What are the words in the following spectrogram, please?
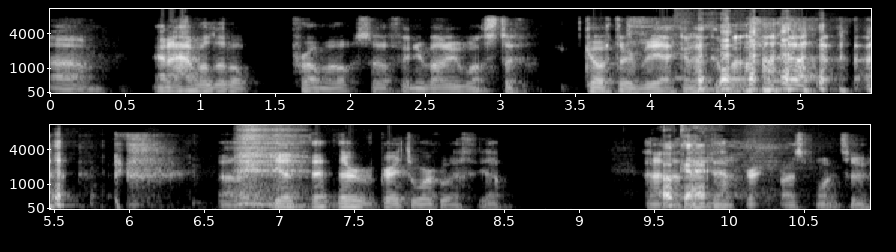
Um, and I have a little promo, so if anybody wants to go through me, I can hook them up. uh, yeah, they're great to work with. Yeah. okay. I think they have a great price point too.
